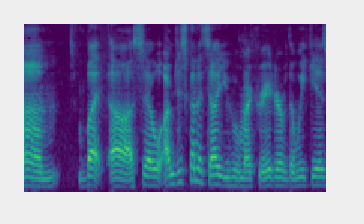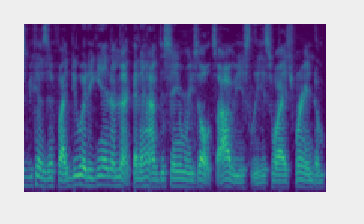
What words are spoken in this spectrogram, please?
Um, but, uh, so I'm just going to tell you who my creator of the week is because if I do it again, I'm not going to have the same results, obviously. That's why it's random.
